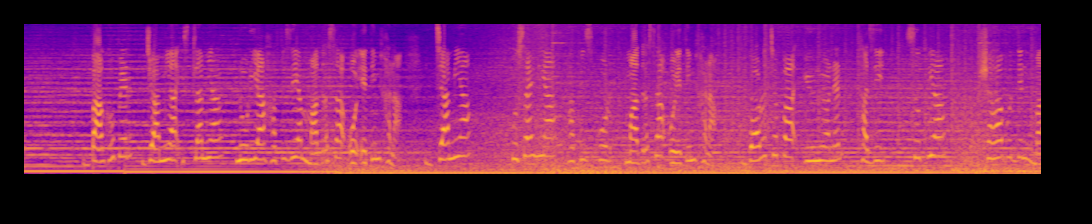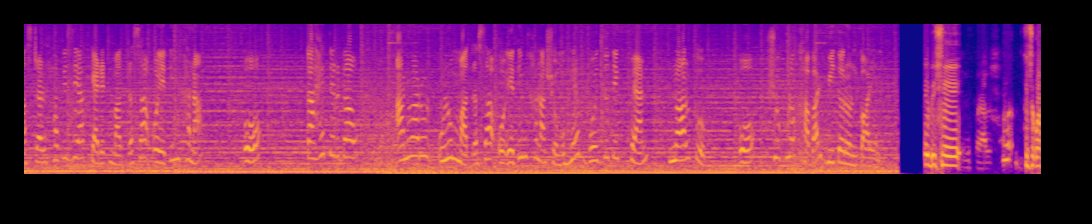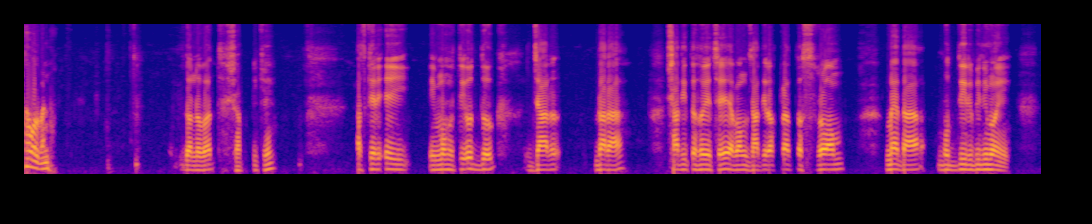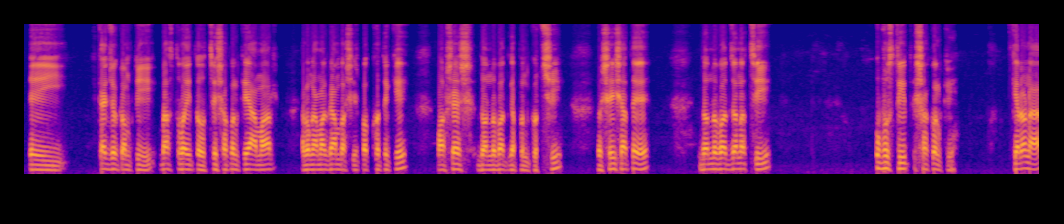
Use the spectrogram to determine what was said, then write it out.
বাঘপের জামিয়া ইসলামিয়া নুরিয়া হাফিজিয়া মাদ্রাসা ও এতিমখানা, জামিয়া হুসাইনিয়া হাফিজপুর মাদ্রাসা ও এতিমখানা, বড়চাপা ইউনিয়নের হাজি সুফিয়া শাহাবুদ্দিন মাস্টার হাফিজিয়া ক্যাডেট মাদ্রাসা ও এতিমখানা ও কাহেতেরগাঁও আনোয়ারুল উলুম মাদ্রাসা ও এতিমখানা সমূহে বৈদ্যুতিক ফ্যান নলকূপ ও শুকনো খাবার বিতরণ করেন। এ বিষয়ে কিছু কথা বলবেন। ধন্যবাদ সবটিকে। আজকের এই এই মহতি উদ্যোগ যার দ্বারা সাধিত হয়েছে এবং যাদের অক্লান্ত শ্রম মেধা বুদ্ধির বিনিময়ে এই কার্যক্রমটি বাস্তবায়িত হচ্ছে। সকলকে আমার এবং আমার গ্রামবাসীর পক্ষ থেকে অশেষ ধন্যবাদ জ্ঞাপন করছি। তো সেই সাথে ধন্যবাদ জানাচ্ছি উপস্থিত সকলকে। কেননা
